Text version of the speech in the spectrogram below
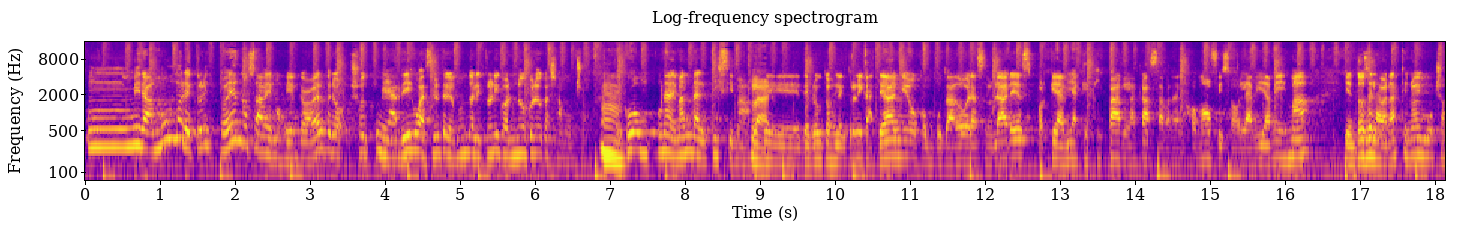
Mm, mira, mundo electrónico, todavía no sabemos bien qué va a haber, pero yo me arriesgo a decirte que el mundo electrónico no creo que haya mucho. Mm. Porque hubo una demanda altísima Claro. de, de productos de electrónica este año, computadoras, celulares, porque había que equipar la casa para el home office o la vida misma. Y entonces la verdad es que no hay mucho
